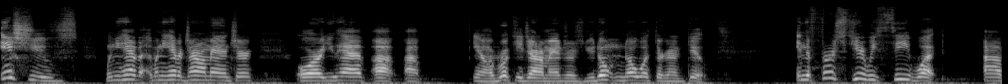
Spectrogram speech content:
issues when you have when you have a general manager or you have a, a you know a rookie general manager is you don't know what they're going to do. In the first year, we see what uh,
